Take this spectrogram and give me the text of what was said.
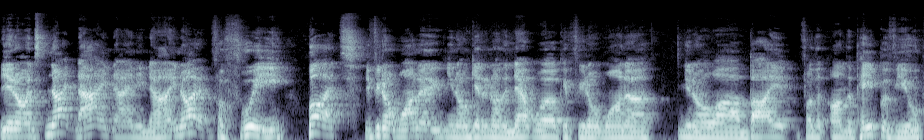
You know, it's not nine ninety nine, not for free. But if you don't want to, you know, get it on the network, if you don't want to, you know, uh, buy it for the on the pay per view,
